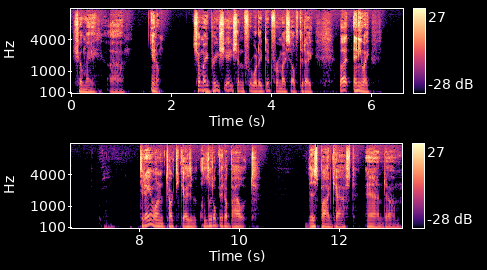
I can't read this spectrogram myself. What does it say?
show my, uh, you know, show my appreciation for what I did for myself today. But anyway, today I want to talk to you guys a little bit about this podcast and um,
